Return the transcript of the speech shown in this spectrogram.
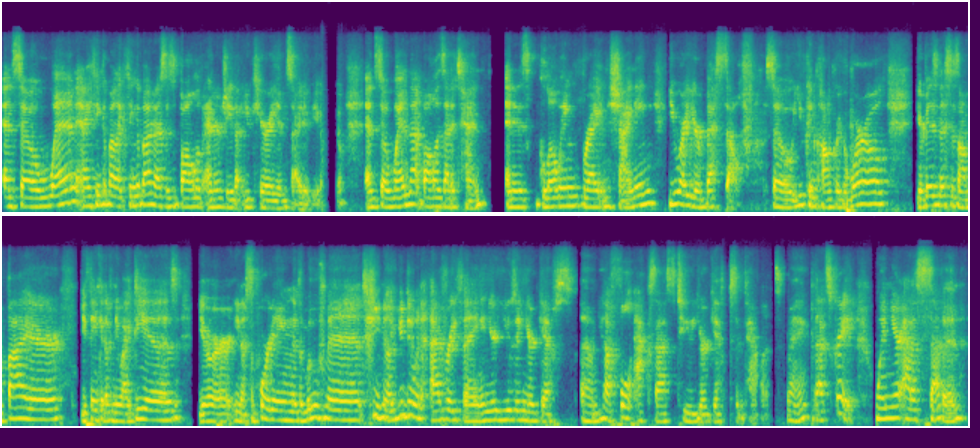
And so when and i think about like think about it as this ball of energy that you carry inside of you. And so when that ball is at a 10 and it is glowing bright and shining you are your best self. So you can conquer the world. Your business is on fire. You're thinking of new ideas. You're you know supporting the movement. You know you're doing everything and you're using your gifts. Um, you have full access to your gifts and talents right? That's great. When you're at a seven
